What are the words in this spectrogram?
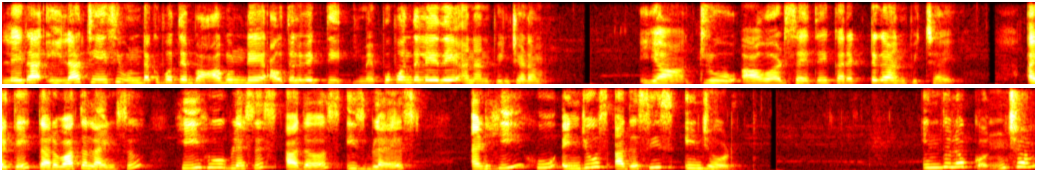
లేదా ఇలా చేసి ఉండకపోతే బాగుండే అవతల వ్యక్తి మెప్పు పొందలేదే అని అనిపించడం. యా ట్రూ. ఆ వర్డ్స్ అయితే కరెక్ట్గా అనిపించాయి. అయితే తర్వాత lines he who blesses others is blessed and he who injures others is injured. ఇందులో కొంచెం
